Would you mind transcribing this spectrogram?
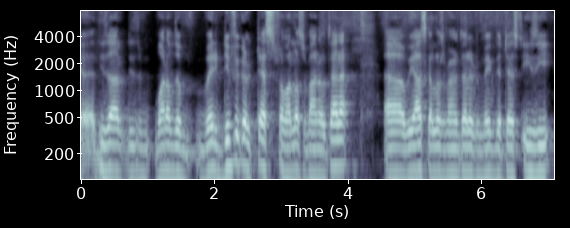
uh, these are this is one of the very difficult tests from Allah Subhanahu wa Taala. Uh, we ask Allah Subhanahu wa Taala to make the test easy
